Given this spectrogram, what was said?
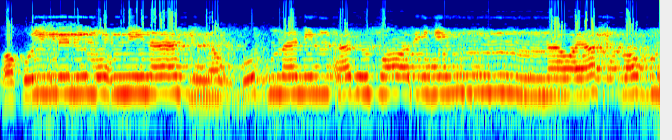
وقل للمؤمنات يغضضن من أبصارهن ويحفظن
